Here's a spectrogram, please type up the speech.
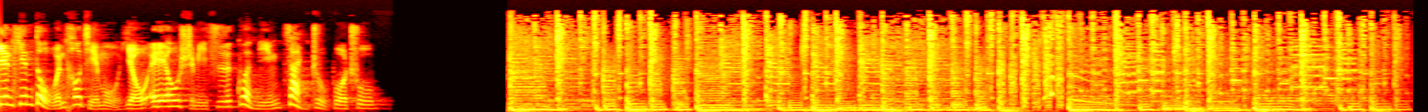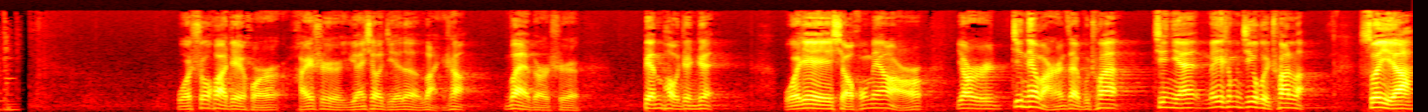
天天窦文涛节目由 A.O. 史密斯冠名赞助播出。我说话这会儿还是元宵节的晚上，外边是鞭炮阵阵。我这小红棉袄，要是今天晚上再不穿，今年没什么机会穿了。所以啊，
